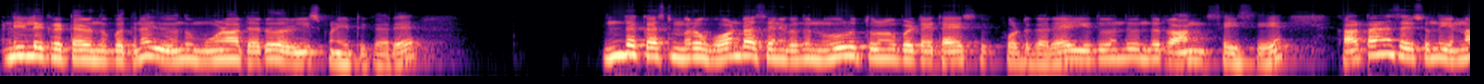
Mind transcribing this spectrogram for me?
வண்டியில் இருக்கிற டயர் வந்து பார்த்தீங்கன்னா இது வந்து மூணாவது டயர் அவர் யூஸ் பண்ணிகிட்டு இருக்காரு இந்த கஸ்டமர் ஹோண்டா சைனுக்கு வந்து நூறு தொண்ணூறு டயர்ஸ் போட்டுக்காரு. இது வந்து வந்து ராங் சைஸு கரெக்டான சைஸ் வந்து என்ன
